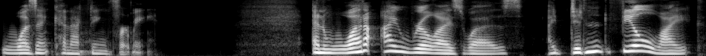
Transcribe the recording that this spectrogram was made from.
wasn't connecting for me. And what I realized was I didn't feel like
